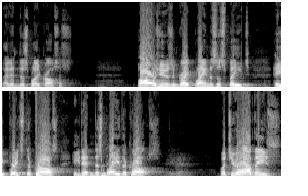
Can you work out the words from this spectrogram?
they didn't display crosses. Paul's using great plainness of speech. He preached the cross, he didn't display the cross. Amen. But you have these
